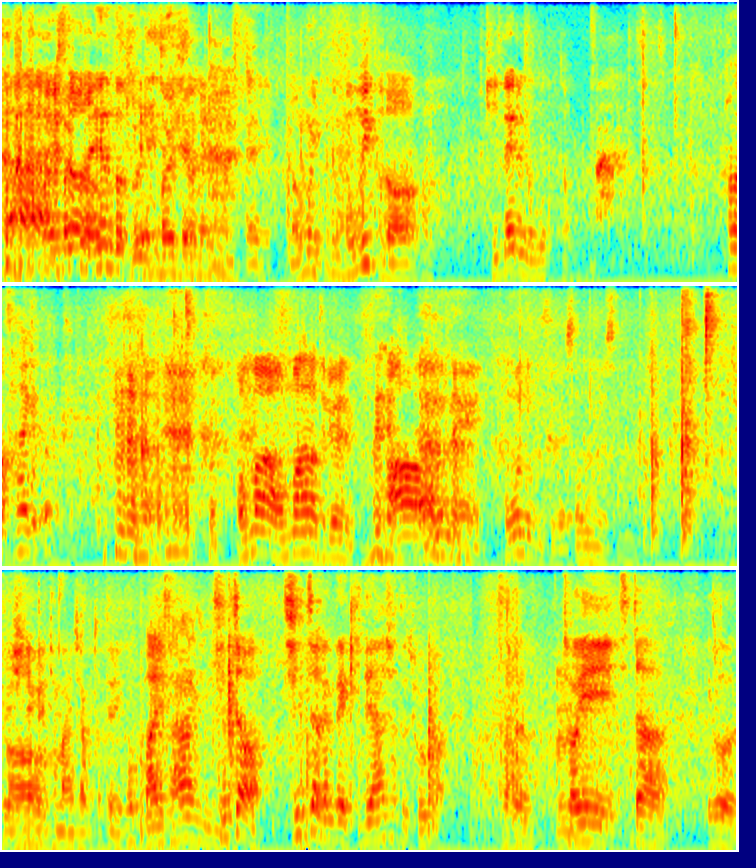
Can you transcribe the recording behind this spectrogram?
벌써 내년도 기대해 벌써 주세요. 내년. 네. 너무 이쁘네. 너무 이쁘다. 기대를 너무 했다. 하나 사야겠다. 엄마 엄마 하나 드려야겠네. 아 그렇네. 부모님도 들어요. 선물 선물. 저희 시즌 그리팅 많이 잘 부탁드리고 많이 사랑해 주세요. 진짜 진짜 근데 기대하셔도 좋을 것 같아요. 맞아요. 저희 진짜 이거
